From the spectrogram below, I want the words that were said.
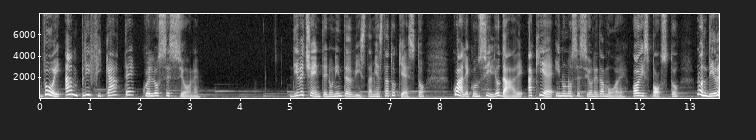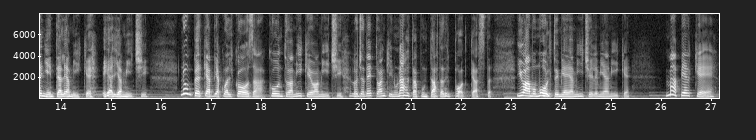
voi amplificate quell'ossessione. Di recente in un'intervista mi è stato chiesto quale consiglio dare a chi è in un'ossessione d'amore? Ho risposto non dire niente alle amiche e agli amici. Non perché abbia qualcosa contro amiche o amici, l'ho già detto anche in un'altra puntata del podcast. Io amo molto i miei amici e le mie amiche, ma perché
